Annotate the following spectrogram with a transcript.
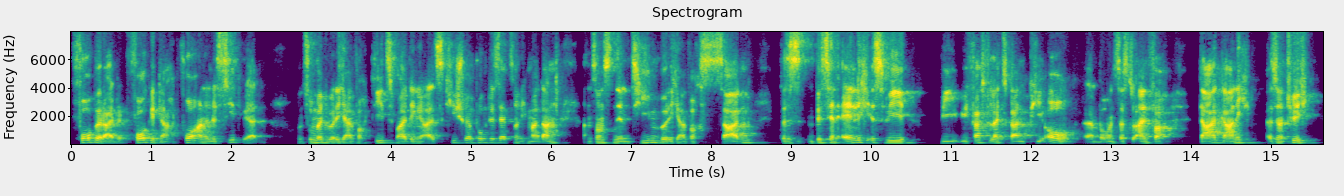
vorbereitet, vorgedacht, voranalysiert werden. Und somit würde ich einfach die zwei Dinge als Key-Schwerpunkte setzen und ich meine dann, ansonsten im Team würde ich einfach sagen, dass es ein bisschen ähnlich ist wie, wie, wie fast vielleicht sogar ein PO äh, bei uns, dass du einfach da gar nicht, also natürlich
